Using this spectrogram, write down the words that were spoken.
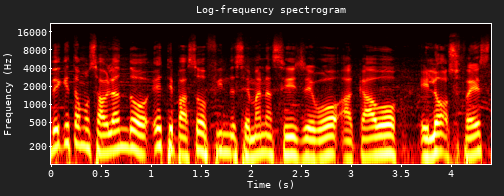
¿De qué estamos hablando? Este pasado fin de semana se llevó a cabo el Ozfest,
